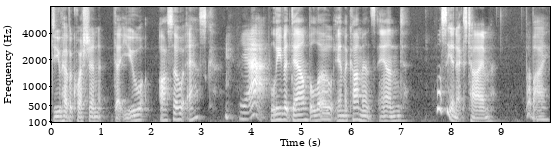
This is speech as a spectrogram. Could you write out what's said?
Do you have a question that you also ask? Yeah. leave it down below in the comments and we'll see you next time. Bye bye.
